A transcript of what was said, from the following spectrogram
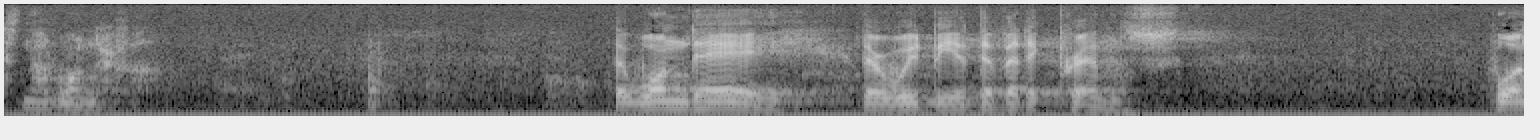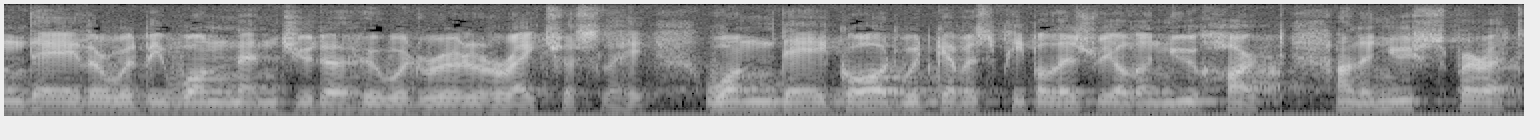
Isn't that wonderful? That one day there would be a Davidic prince one day there would be one in Judah who would rule righteously. One day God would give his people Israel a new heart and a new spirit.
